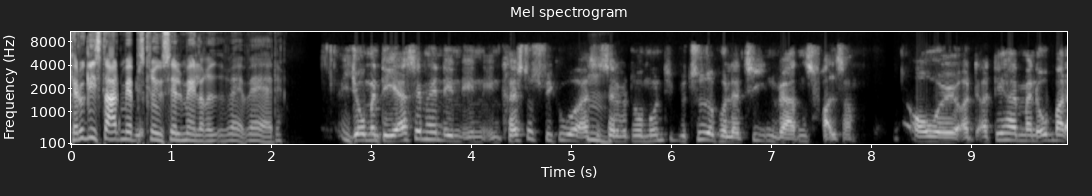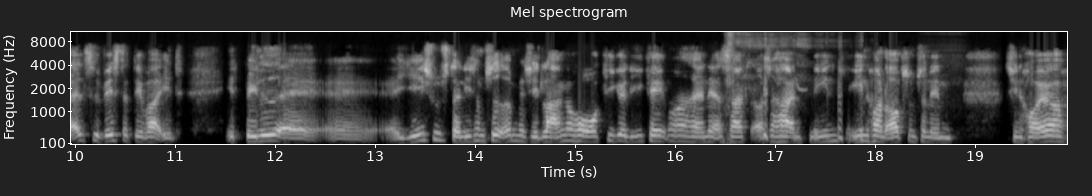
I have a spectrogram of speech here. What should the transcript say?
Kan du lige starte med at beskrive selvmaleriet? Hvad, hvad er det? Jo, men det er simpelthen en, en, en kristusfigur. Altså mm. Salvador Mundi betyder på latin verdens frelser. Og, øh, og, og det har man åbenbart altid vidst, at det var et, et billede af, af, af Jesus, der ligesom sidder med sit lange hår og kigger lige i kameraet, han er sagt, og så har han den ene, ene hånd op som sådan en, sin højre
